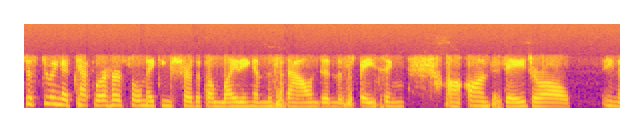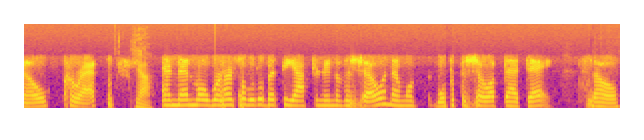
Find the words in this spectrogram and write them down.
Just doing a tech rehearsal, making sure that the lighting and the sound and the spacing uh, on stage are all you know correct. Yeah. And then we'll rehearse a little bit the afternoon of the show, and then we'll we'll put the show up that day. So,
